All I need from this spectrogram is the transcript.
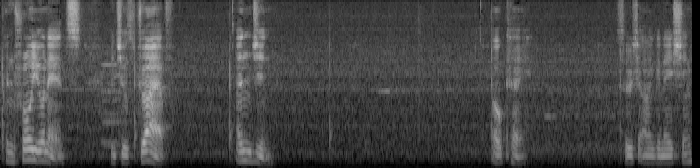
Control units, we choose drive, engine, Okay. Switch on ignition.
